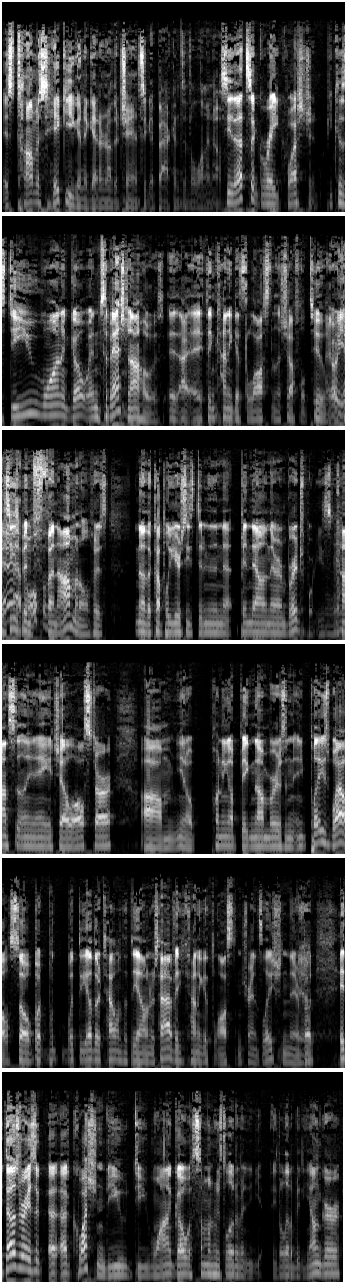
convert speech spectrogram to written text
is Thomas Hickey gonna get another chance to get back into the lineup? See, that's a great question because do you want to go? And Sebastian Aho, is, I, I think, kind of gets lost in the shuffle too. Oh, because yeah, he's been both of them. phenomenal. For his, the couple years he's been in, been down there in Bridgeport. He's Mm-hmm. constantly an AHL All Star. Um, you know, putting up big numbers and, and he plays well. So, but with, with the other talent that the Islanders have, he kind of gets lost in translation there. But it does raise a, a, a question: Do you do you want to go with someone who's a little bit a little bit younger,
